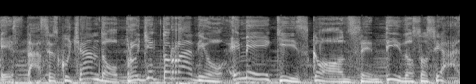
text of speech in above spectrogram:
Estás escuchando Proyecto Radio MX con sentido social.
